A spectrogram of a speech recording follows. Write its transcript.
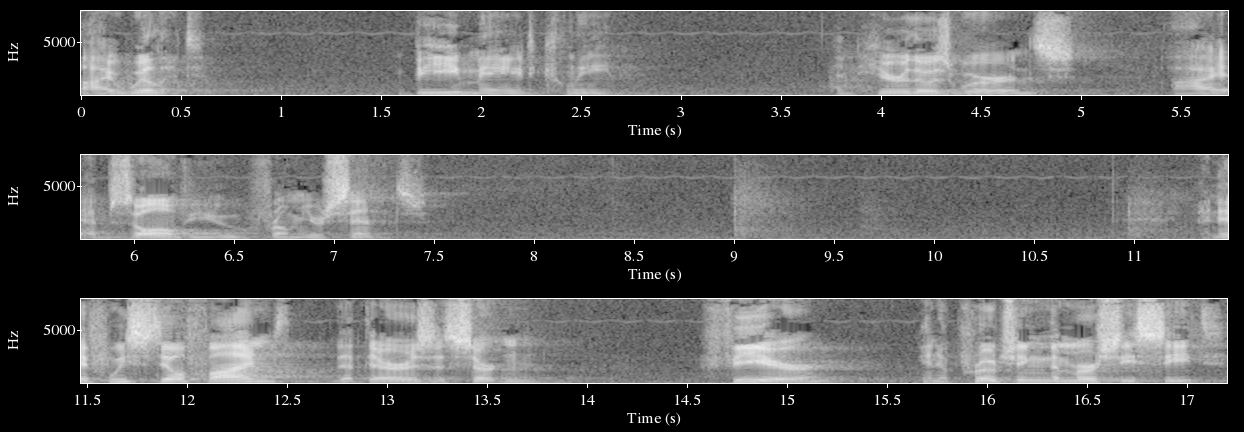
I will it. Be made clean. And hear those words I absolve you from your sins. And if we still find that there is a certain fear in approaching the mercy seat,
